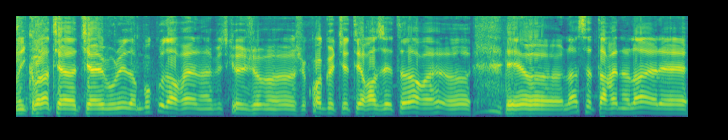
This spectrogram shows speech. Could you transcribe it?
Nicolas, tu as, évolué dans beaucoup d'arènes, hein, puisque je, crois que tu étais rasetteur. Hein, et là, cette arène-là, elle,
